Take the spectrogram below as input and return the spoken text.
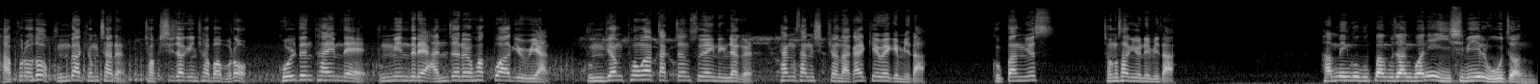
앞으로도 군과 경찰은 적시적인 협업으로 골든타임 내에 국민들의 안전을 확보하기 위한 군경 통합 작전 수행 능력을 향상시켜 나갈 계획입니다. 국방뉴스 정상윤입니다. 한민구 국방부 장관이 22일 오전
